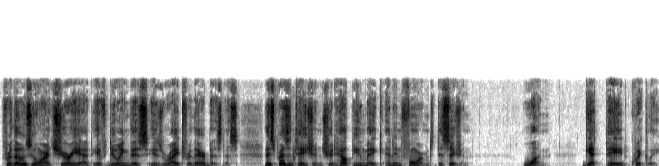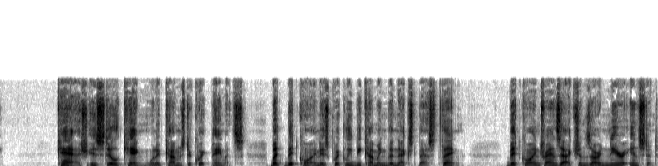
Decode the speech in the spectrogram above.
For those who aren't sure yet if doing this is right for their business, this presentation should help you make an informed decision. 1. Get paid quickly. Cash is still king when it comes to quick payments. But Bitcoin is quickly becoming the next best thing. Bitcoin transactions are near instant,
